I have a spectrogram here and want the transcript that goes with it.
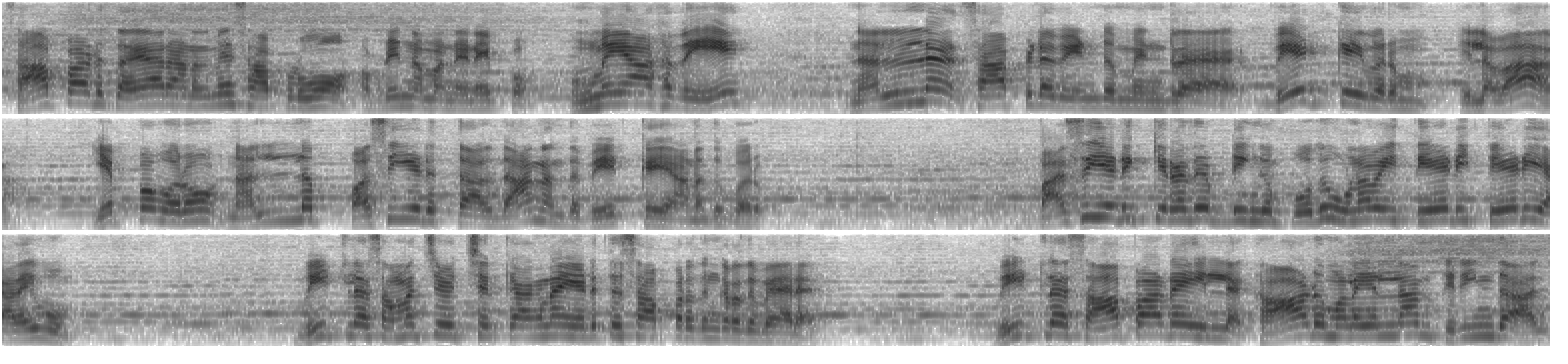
சாப்பாடு தயாரானதுமே சாப்பிடுவோம் அப்படின்னு நம்ம நினைப்போம். உண்மையாகவே நல்ல சாப்பிட வேண்டும் என்ற வேட்கை வரும் இல்லவா? எப்போ வரும்? நல்ல பசி எடுத்தால் தான் அந்த வேட்கையானது வரும். பசி எடுக்கிறது அப்படிங்கும் போது உணவை தேடி தேடி அலைவோம். வீட்டில் சமைச்சு வச்சிருக்காங்கன்னா எடுத்து சாப்பிட்றதுங்கிறது வேற. வீட்டில் சாப்பாடே இல்லை காடு மலையெல்லாம் திரிந்தால்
